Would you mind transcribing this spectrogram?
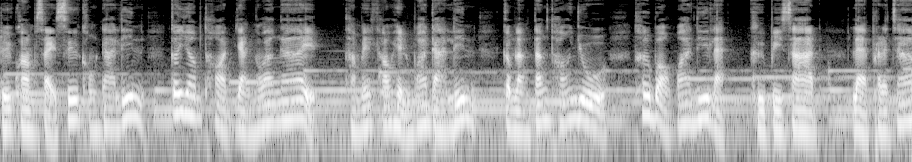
ด้วยความใส่ซื่อของดารินก็ยอมถอดอย่างว่าง่ายทำให้เขาเห็นว่าดารินกำลังตั้งท้องอยู่ เธอบอกว่านี่แหละ คือปีศาจ และพระเจ้า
